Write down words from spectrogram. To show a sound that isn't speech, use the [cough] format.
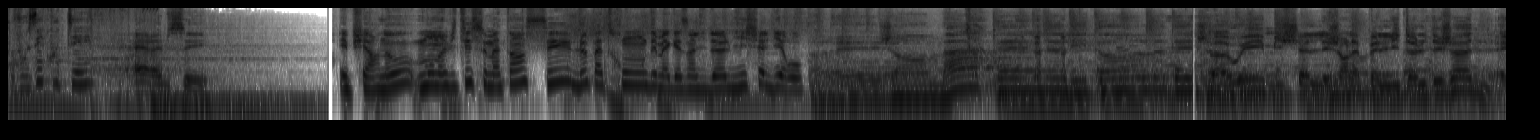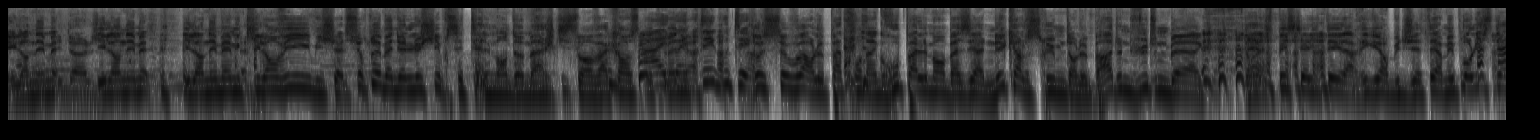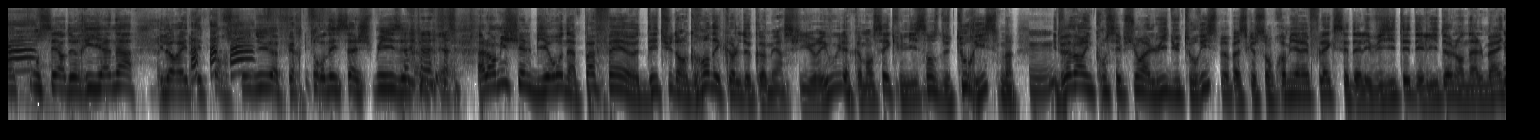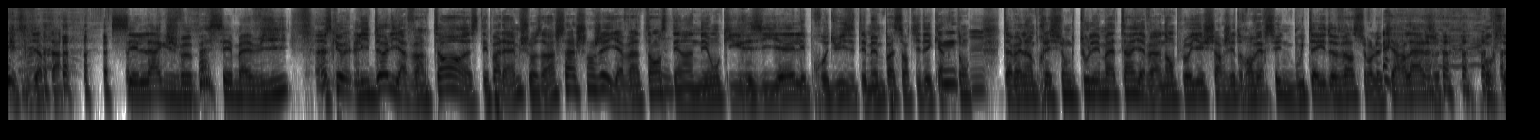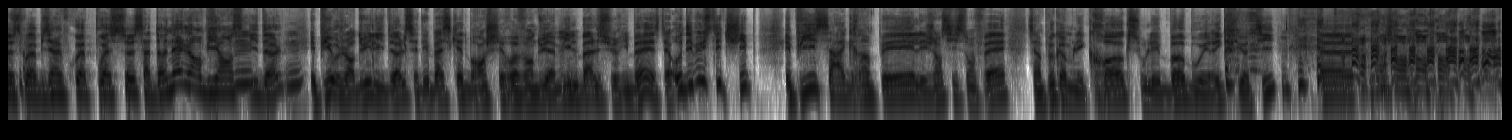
Vous écoutez RMC. Et puis Arnaud, mon invité ce matin, c'est le patron des magasins Lidl, Michel Biérot. Les gens m'appellent [laughs] l'idole des Bah oui, Michel, les gens l'appellent l'idole des jeunes. Et il en est, même- il en est, même- il en est même qu'il en vit, Michel. Surtout Emmanuel Le Chypre, c'est tellement dommage qu'il soit en vacances. Ah, il doit être dégoûté. Recevoir le patron d'un groupe allemand basé à Neckarsulm dans le Baden-Württemberg, dont la spécialité est la rigueur budgétaire. Mais pour lui, c'était un concert de Rihanna. Il aurait été torse nu à faire tourner sa chemise et tout. Alors, Michel Biérot n'a pas fait euh, d'études en grande école de commerce, figurez-vous. Il a commencé avec une licence de tourisme. Mhm. Il devait avoir une conception à lui du tourisme parce que son premier réflexe, c'est d'aller visiter des Lidl en Allemagne et de se dire, [laughs] c'est là que je veux passer ma vie. Parce que Lidl, il y a 20 ans, c'était pas la même chose. hein. Ça a changé. Il y a 20 ans, c'était un néon qui grésillait. Les produits, ils étaient même pas sortis des cartons. T'avais l'impression que tous les matins, il y avait un employé chargé de renverser une bouteille de vin sur le carrelage [laughs] pour que ce soit bien poisseux. Ça donnait l'ambiance. Lidl. Et puis aujourd'hui, Lidl, c'est des baskets branchées revendues à 1000 balles sur eBay. Au début, c'était cheap. Et puis, ça a grimpé. Les gens s'y sont fait. C'est un peu comme les Crocs ou les Bob ou Eric Ciotti. Euh, [laughs]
